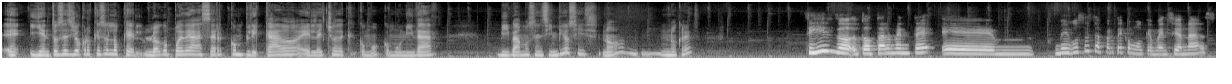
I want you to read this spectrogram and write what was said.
Eh, y entonces yo creo que eso es lo que luego puede hacer complicado el hecho de que como comunidad vivamos en simbiosis, ¿no? ¿No crees? Sí, totalmente. Em, me gusta esta parte como que mencionas,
